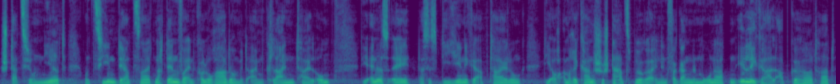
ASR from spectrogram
stationiert und ziehen derzeit nach Denver in Colorado mit einem kleinen Teil um. Die NSA, das ist diejenige Abteilung, die auch amerikanische Staatsbürger in den vergangenen Monaten illegal abgehört hat.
